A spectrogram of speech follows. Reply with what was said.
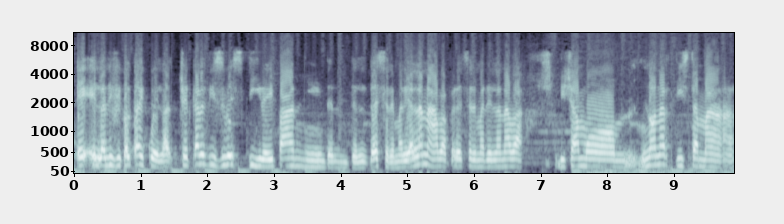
e, e la difficoltà è quella cercare di svestire i panni del, dell'essere Mariella Nava per essere Mariella Nava diciamo non artista ma,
